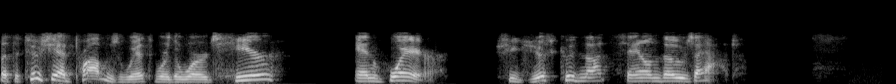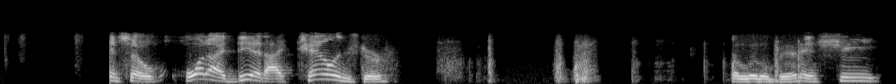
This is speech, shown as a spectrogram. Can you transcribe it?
But the two she had problems with were the words here and where. She just could not sound those out. And so what I did, I challenged her a little bit, and she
